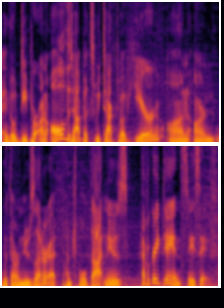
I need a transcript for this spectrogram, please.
and go deeper on all of the topics we talked about here on our with our newsletter at punchbowl.news have a great day and stay safe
